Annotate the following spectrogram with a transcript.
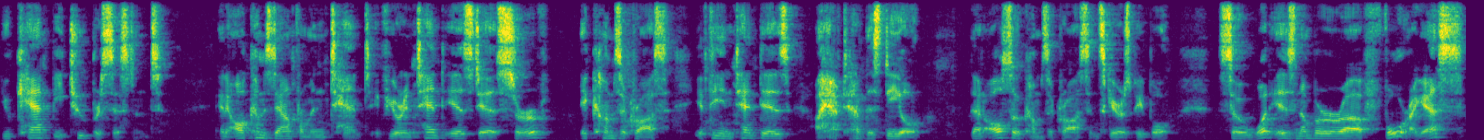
you can't be too persistent. And it all comes down from intent. If your intent is to serve, it comes across. If the intent is, I have to have this deal, that also comes across and scares people. So, what is number uh, four, I guess?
